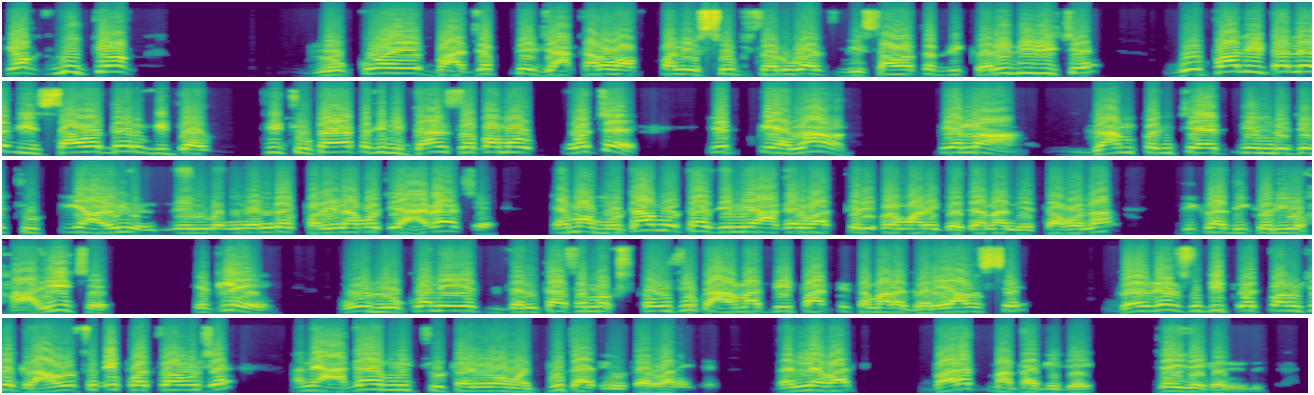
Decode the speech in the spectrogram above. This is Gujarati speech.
ક્યાંક ને ક્યાંક લોકોએ ભાજપને જાકારો આપવાની શુભ શરૂઆત વિસાવદરથી કરી દીધી છે. ગોપાલ ઇટલે વિસાવદરથી ચૂંટાયા પછી વિધાનસભામાં પહોંચે એ પહેલા પહેલા ગ્રામ પંચાયતની અંદર જે ચૂંટણી આવી અંદર પરિણામો જે આવ્યા છે, એમાં મોટા મોટા જે મેં આગળ વાત કરી પ્રમાણે ગજાના નેતાઓના દીકરા દીકરીઓ હારી છે. એટલે હું લોકોને એક જનતા સમક્ષ કહું છું કે આમ આદમી પાર્ટી તમારા ઘરે આવશે. ઘર ઘર સુધી પહોંચવાનું છે ગ્રાઉન્ડ સુધી પહોંચવાનું છે અને આગામી ચૂંટણીઓ મજબૂતાથી ઉતરવાની છે. ધન્યવાદ. ભારત માતા કી જય. જય જય ગરવી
